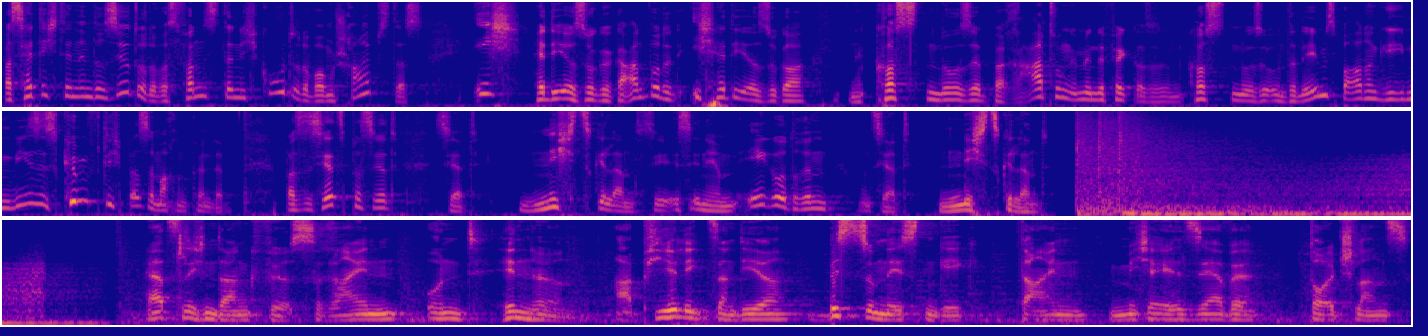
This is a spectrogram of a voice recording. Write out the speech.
was hätte dich denn interessiert oder was fandest du denn nicht gut oder warum schreibst du das? Ich hätte ihr sogar geantwortet, ich hätte ihr sogar eine kostenlose Beratung im Endeffekt, also eine kostenlose Unternehmensberatung gegeben, wie sie es künftig besser machen könnte. Was ist jetzt passiert? Sie hat nichts gelernt. Sie ist in ihrem Ego drin und sie hat nichts gelernt. Herzlichen Dank fürs Rein und Hinhören. Ab hier liegt's an dir. Bis zum nächsten Gig. Dein Michael Serve, Deutschlands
